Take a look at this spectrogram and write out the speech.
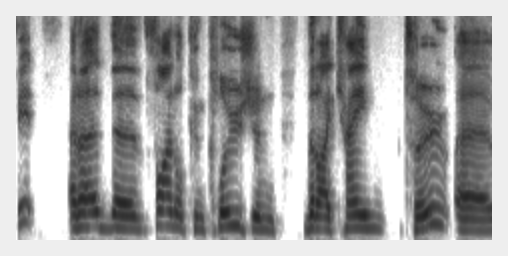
fit. And uh, the final conclusion that I came to uh,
